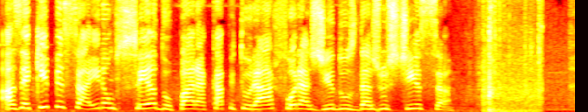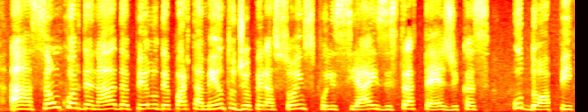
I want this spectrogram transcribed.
As equipes saíram cedo para capturar foragidos da Justiça. A ação coordenada pelo Departamento de Operações Policiais Estratégicas, o DOP,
